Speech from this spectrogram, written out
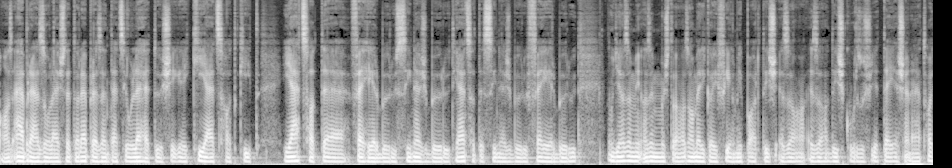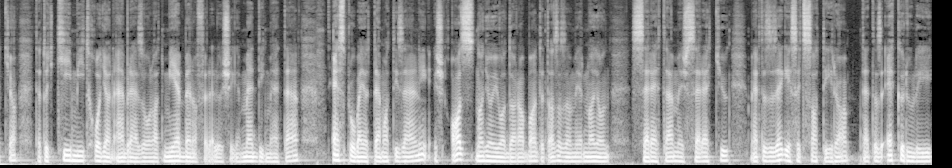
az ábrázolás, tehát a reprezentáció lehetőségei, ki játszhat kit, játszhat-e fehérbőrű színesbőrűt, játszhat-e színesbőrű fehérbőrűt. Ugye az, ami, az, ami most az amerikai filmipart is ez a, ez a diskurzus ugye teljesen áthatja, tehát hogy ki mit, hogyan ábrázolhat, mi ebben a felelőssége, meddig mehet el, ezt próbálja tematizálni, és az nagyon jó a darabban, tehát az az, amiért nagyon szeretem és szeretjük, mert ez az egész egy szatíra, tehát az e körüli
